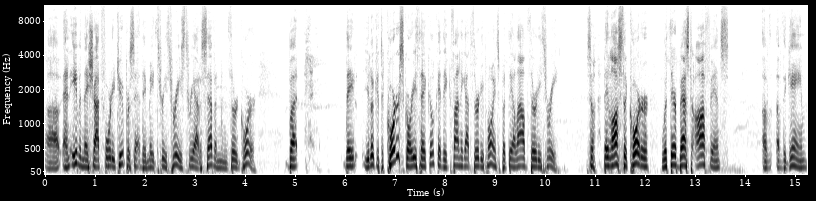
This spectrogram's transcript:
uh, and even they shot 42%. They made three threes, three out of seven in the third quarter. But they, you look at the quarter score, you think, okay, they finally got 30 points, but they allowed 33. So they lost the quarter with their best offense of, of the game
